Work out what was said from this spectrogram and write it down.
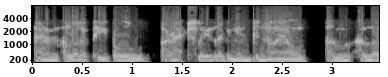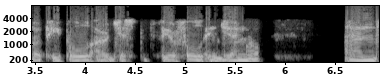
Um, a lot of people are actually living in denial. A, a lot of people are just fearful in general. And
